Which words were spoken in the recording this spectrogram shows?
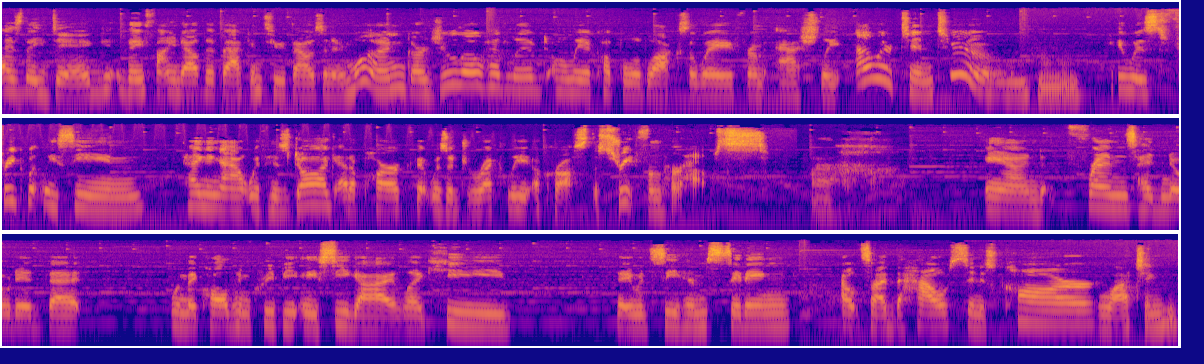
as they dig, they find out that back in 2001, Gargiulo had lived only a couple of blocks away from Ashley Ellerin, too. Mhm. He was frequently seen hanging out with his dog at a park that was directly across the street from her house. Ugh. And friends had noted that when they called him creepy AC guy, like he, they would see him sitting outside the house in his car. Watching.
